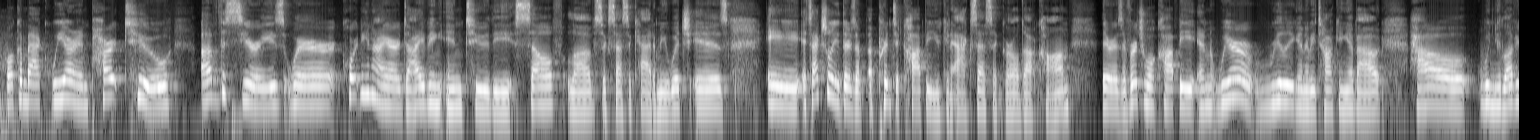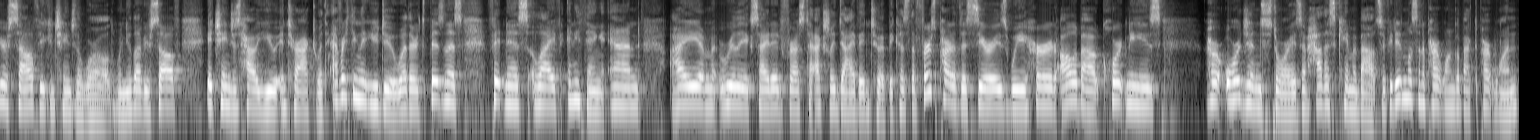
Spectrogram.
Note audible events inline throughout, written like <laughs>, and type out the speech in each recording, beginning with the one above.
Welcome back. We are in part two of the series where Kortney and I are diving into the Self Love Success Academy, which is a, it's actually, there's a, a printed copy you can access at grrrl.com. There is a virtual copy, and we're really going to be talking about how when you love yourself, you can change the world. When you love yourself, it changes how you interact with everything that you do, whether it's business, fitness, life, anything. And I am really excited for us to actually dive into it because the first part of this series, we heard all about Kortney's her origin stories of how this came about. So if you didn't listen to part one, go back to part one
